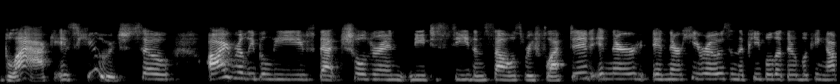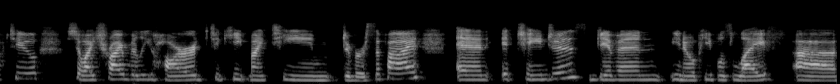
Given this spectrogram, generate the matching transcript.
black is huge. So i really believe that children need to see themselves reflected in their in their heroes and the people that they're looking up to. So i try really hard to keep my team diversified and it changes given you know people's life uh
